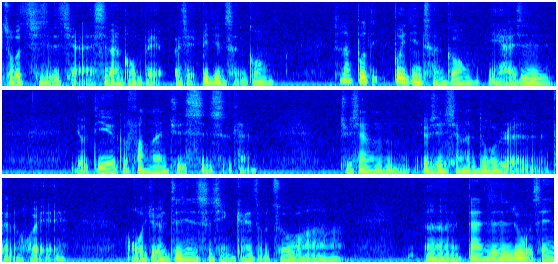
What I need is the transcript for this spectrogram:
做其实起来事半功倍，而且必定成功。就算不不一定成功，你还是有第二个方案去试试看。就像有些想很多人可能会，我觉得这件事情该怎么做啊？嗯，但是如果这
